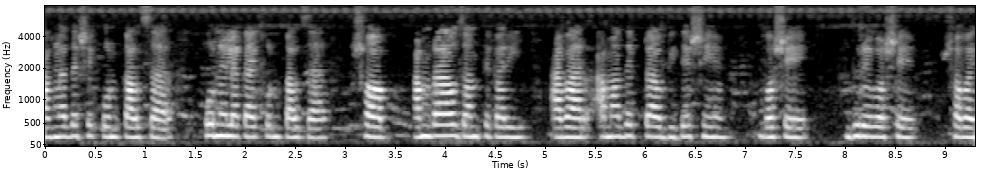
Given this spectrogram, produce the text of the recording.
বাংলাদেশে কোন কালচার কোন এলাকায় কোন কালচার সব আমরাও জানতে পারি। আবার আমাদেরটাও বিদেশে বসে, দূরে বসে সবাই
